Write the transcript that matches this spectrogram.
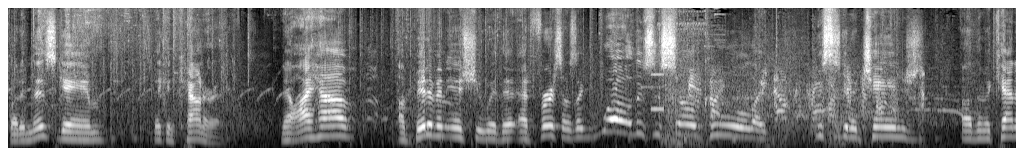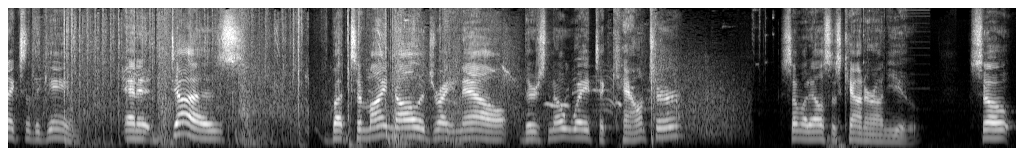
But in this game, they can counter it. Now, I have a bit of an issue with it. At first, I was like, whoa, this is so cool. Like, this is going to change uh, the mechanics of the game. And it does, but to my knowledge right now, there's no way to counter someone else's counter on you. So,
